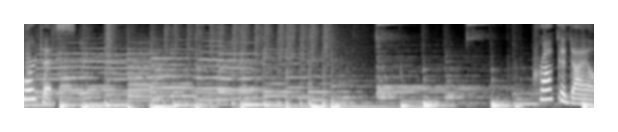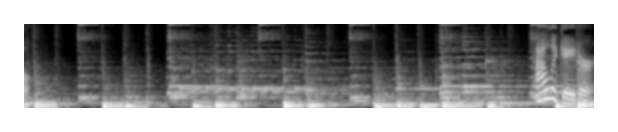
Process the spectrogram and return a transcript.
Tortoise. Crocodile. Alligator.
